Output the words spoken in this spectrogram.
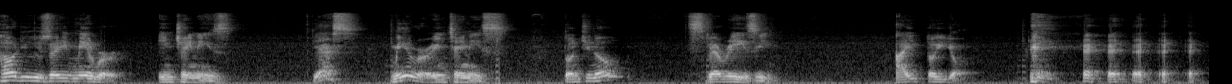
How do you say mirror in Chinese? Yes, mirror in Chinese. Don't you know? It's very easy. Estoy yo.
